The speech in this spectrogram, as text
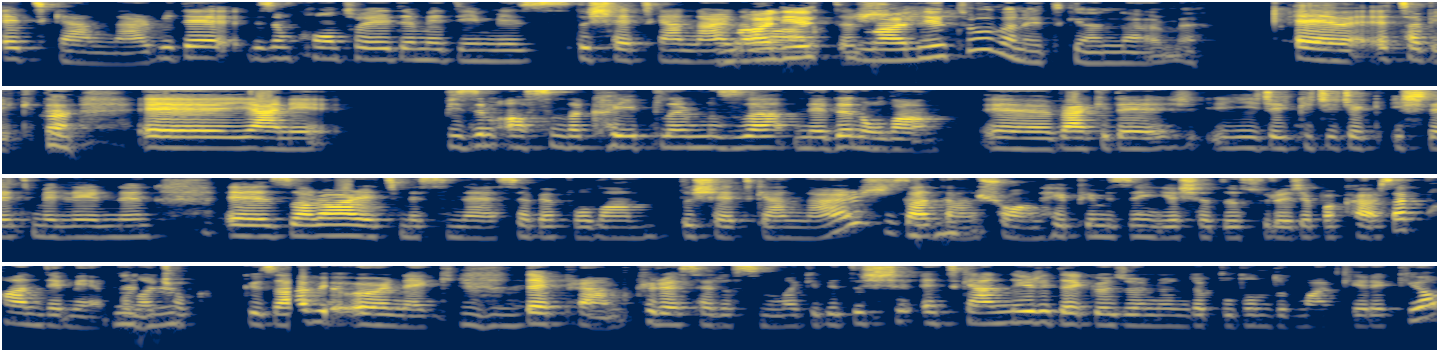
etkenler. Bir de bizim kontrol edemediğimiz dış etkenler de Maliyet, vardır. Maliyeti olan etkenler mi? Evet, e, tabii ki de. E, yani bizim aslında kayıplarımıza neden olan e, belki de yiyecek içecek işletmelerinin e, zarar etmesine sebep olan dış etkenler zaten Hı-hı. şu an hepimizin yaşadığı sürece bakarsak pandemi buna Hı-hı. çok güzel bir örnek. Hı-hı. Deprem, küresel ısınma gibi dış etkenleri de göz önünde bulundurmak gerekiyor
